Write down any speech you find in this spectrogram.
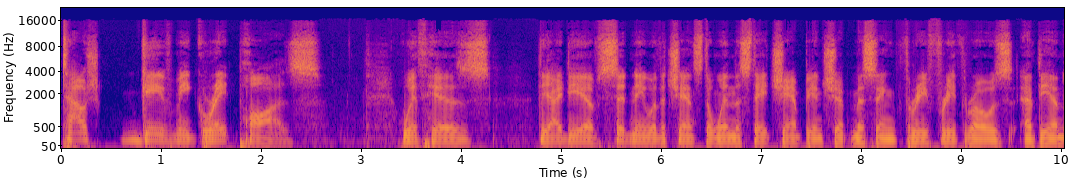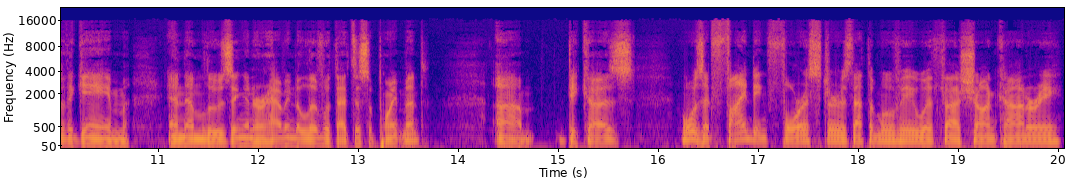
Tausch gave me great pause with his the idea of Sydney with a chance to win the state championship, missing three free throws at the end of the game, and them losing and her having to live with that disappointment. Um, because what was it? Finding Forrester is that the movie with uh, Sean Connery?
